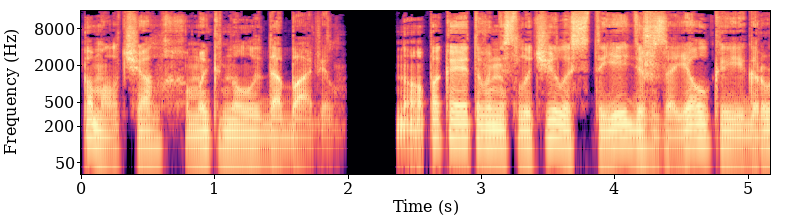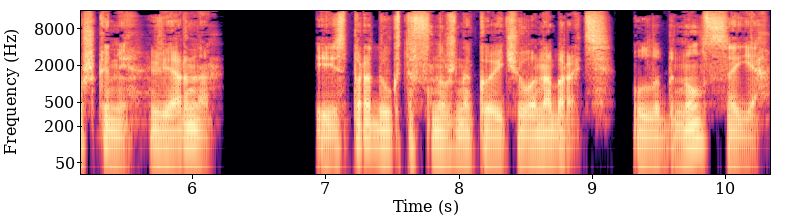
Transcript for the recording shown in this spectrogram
Помолчал, хмыкнул и добавил. Но пока этого не случилось, ты едешь за елкой и игрушками, верно? И из продуктов нужно кое-чего набрать. Улыбнулся я.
